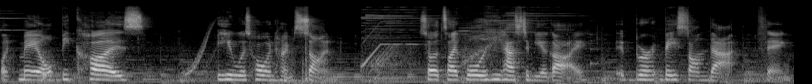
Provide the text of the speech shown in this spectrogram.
like male because he was Hohenheim's son. So it's like well he has to be a guy based on that thing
